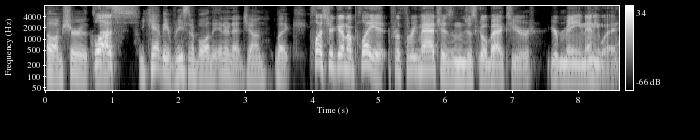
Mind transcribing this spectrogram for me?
Oh, I'm sure. that- Plus, you can't be reasonable on the internet, John. Like, plus you're gonna play it for three matches and just go back to your your main anyway.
